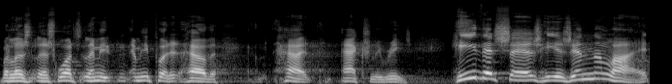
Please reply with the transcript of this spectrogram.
But let's, let's watch, let me, let me put it how, the, how it actually reads. He that says he is in the light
